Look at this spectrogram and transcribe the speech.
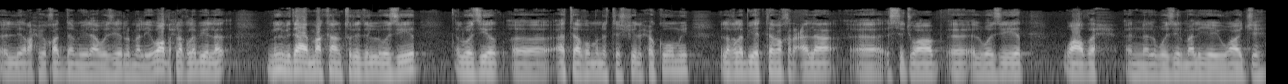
اللي راح يقدم إلى وزير المالية، واضح الأغلبية من البداية ما كانت تريد الوزير. الوزير آه، أتى ضمن التشكيل الحكومي. الأغلبية اتفقت على آه، استجواب آه، الوزير. واضح أن الوزير المالية يواجه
